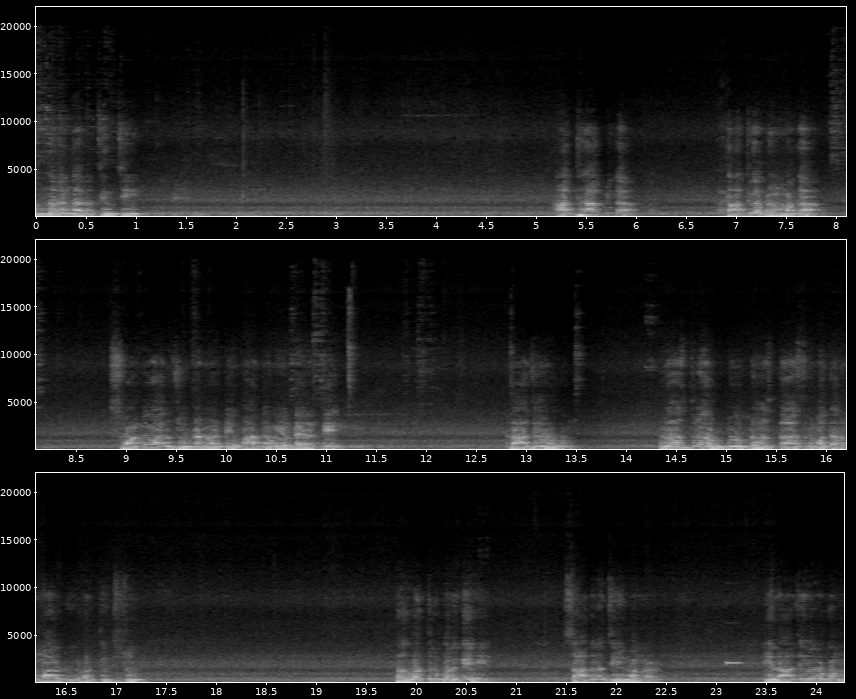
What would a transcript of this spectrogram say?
సుందరంగా రచించి ఆధ్యాత్మిక తాత్విక బ్రహ్మగా స్వామివారు చూపినటువంటి మార్గం ఏమిటంటే రాజయోగం గృహస్థుల ఉంటూ గృహస్థాశ్రమ ధర్మాలను నిర్వర్తించు భగవంతుని కొరకే సాధన చేయమన్నాడు. ఈ రాజయోగం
